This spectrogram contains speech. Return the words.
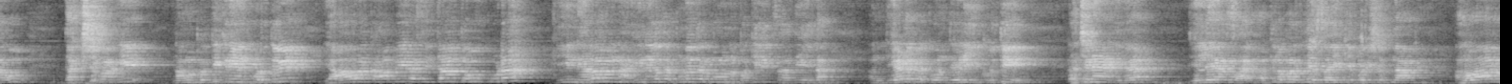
ನಾವು ದಕ್ಷವಾಗಿ ನಮ್ಮ ಪ್ರತಿಕ್ರಿಯೆಯನ್ನು ಕೊಡ್ತೀವಿ. ಯಾವ ಕಾಪೀರ ಸಿದ್ಧಾಂತವೂ ಕೂಡ ಈ ನೆಲವನ್ನ, ಈ ನೆಲದ ಗುಣಧರ್ಮವನ್ನು ಬಗೆಲಿಕ್ಕೆ ಸಾಧ್ಯ ಇಲ್ಲ ಅಂತ ಹೇಳಬೇಕು ಅಂತ ಹೇಳಿ ಈ ಕೃತಿ ರಚನೆ ಆಗಿದೆ. ಜಿಲ್ಲೆಯ ಅಖಿಲ ಭಾರತೀಯ ಸಾಹಿತ್ಯ ಪರಿಷತ್ನ ಹಲವಾರು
